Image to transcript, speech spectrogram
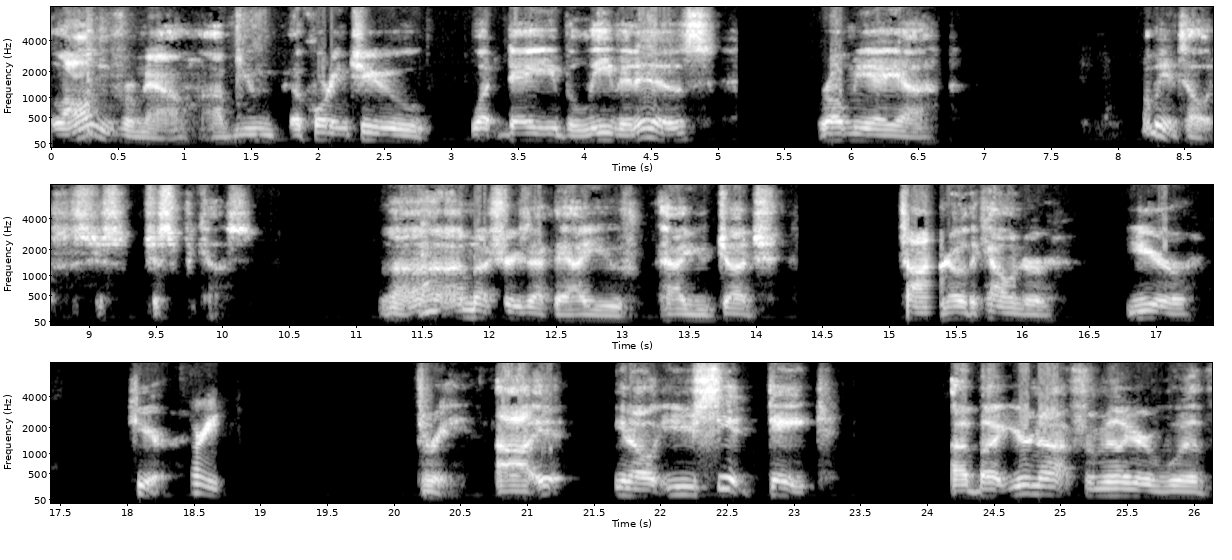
long from now. Um, you, according to what day you believe it is, roll me a uh, me intelligence, just just because. Uh, I'm not sure exactly how you how you judge time. Know the calendar year here. Three. Three. Uh, it you know you see a date, uh, but you're not familiar with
